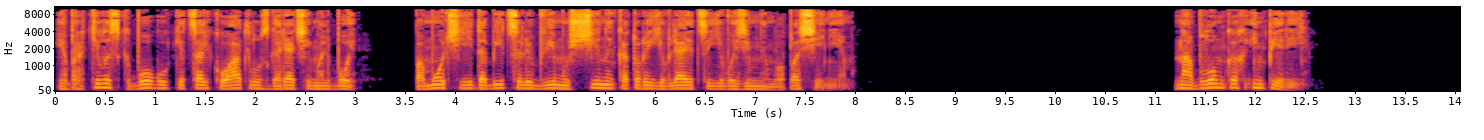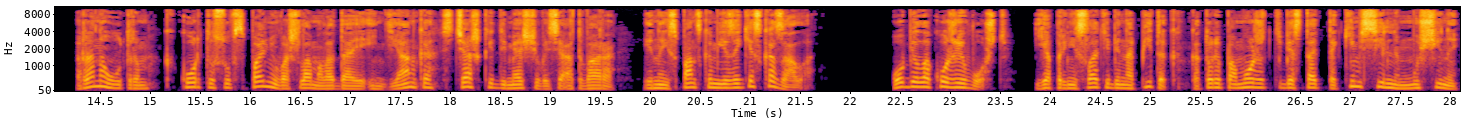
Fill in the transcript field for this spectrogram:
и обратилась к богу Кецалькуатлу с горячей мольбой помочь ей добиться любви мужчины, который является его земным воплощением. На обломках империй Рано утром к Кортесу в спальню вошла молодая индианка с чашкой дымящегося отвара и на испанском языке сказала «О белокожий вождь, я принесла тебе напиток, который поможет тебе стать таким сильным мужчиной,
